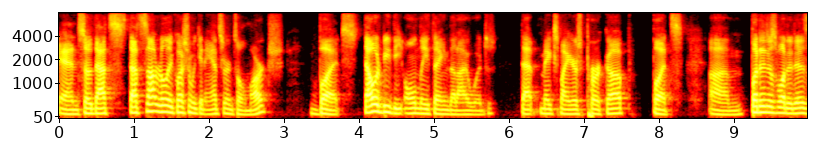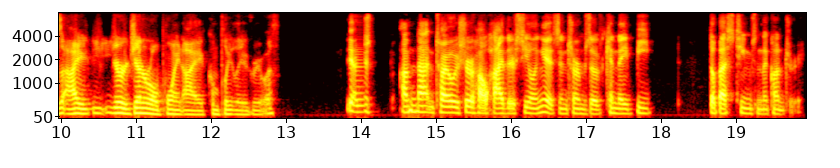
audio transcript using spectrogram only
and so that's that's not really a question we can answer until March, but that would be the only thing that I would that makes my ears perk up. But um, but it is what it is. I your general point I completely agree with. Yeah, just I'm not entirely sure how high their ceiling is in terms of can they beat the best teams in the country.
